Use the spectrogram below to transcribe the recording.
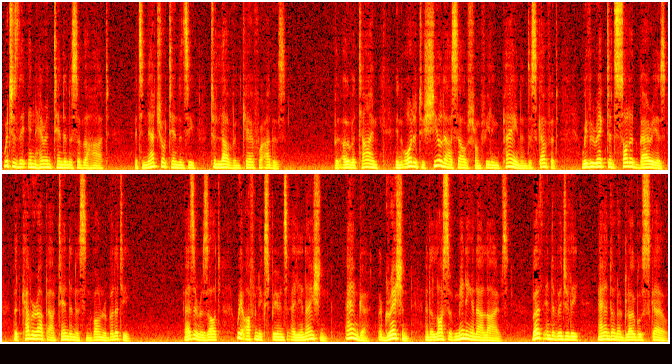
which is the inherent tenderness of the heart, its natural tendency to love and care for others. But over time, in order to shield ourselves from feeling pain and discomfort, we've erected solid barriers that cover up our tenderness and vulnerability. As a result, we often experience alienation, anger, aggression, and a loss of meaning in our lives, both individually and on a global scale.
